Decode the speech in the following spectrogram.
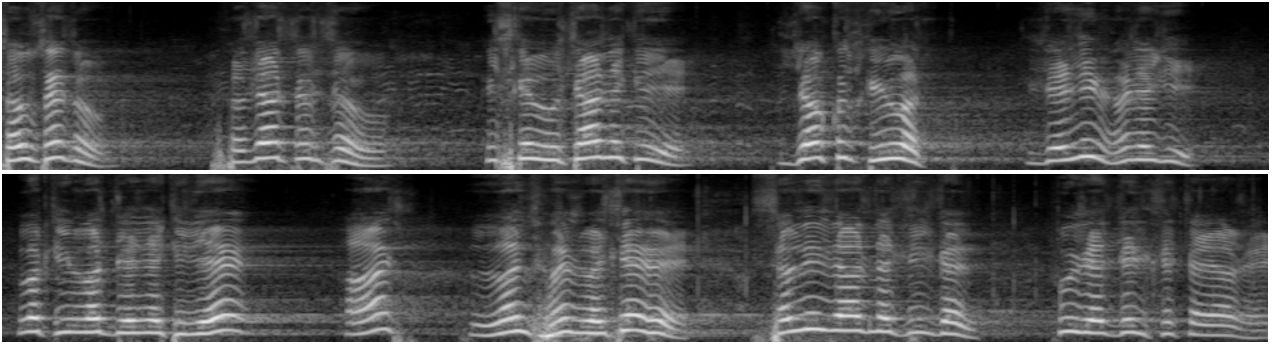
संसद हो प्रजातंत्र हो इसके बचाने के लिए जो कुछ कीमत देनी पड़ेगी वो कीमत देने के लिए आज मंच पर बैठे हुए राजनीतिक दल पूरे दिन से तैयार है।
